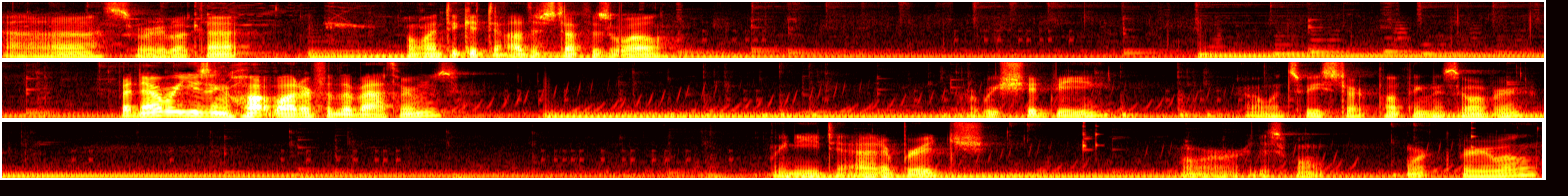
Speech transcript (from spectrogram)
Uh, sorry about that. I want to get to other stuff as well. But now we're using hot water for the bathrooms. Or we should be. Oh, once we start pumping this over. We need to add a bridge. or this won't work very well.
